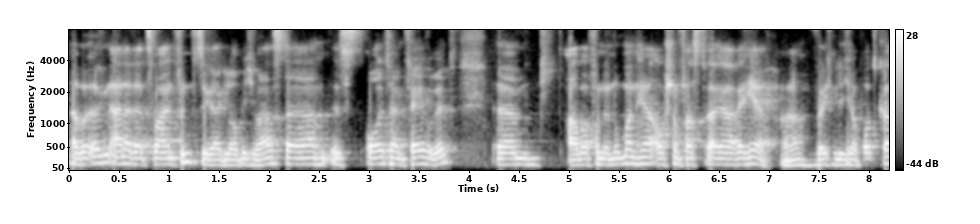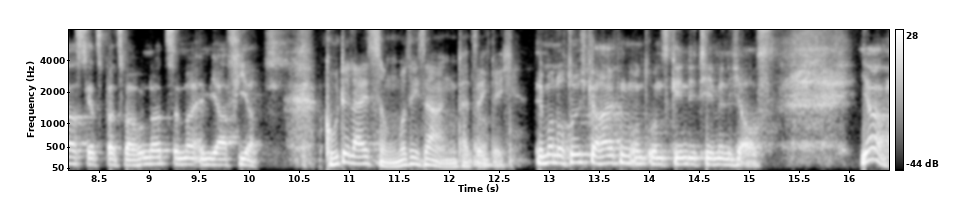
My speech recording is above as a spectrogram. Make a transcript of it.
Aber irgendeiner der 52er, glaube ich, war es, da ist All-Time-Favorite. Ähm, aber von den Nummern her auch schon fast drei Jahre her. Ja, wöchentlicher Podcast, jetzt bei 200 sind wir im Jahr vier. Gute Leistung, muss ich sagen, tatsächlich. Ja, immer noch durchgehalten und uns gehen die Themen nicht aus. Ja,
